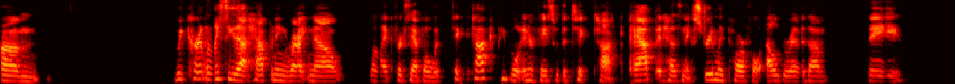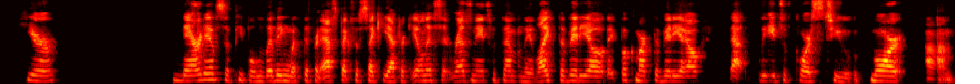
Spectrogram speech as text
um we currently see that happening right now like for example with TikTok people interface with the TikTok app. It has an extremely powerful algorithm. They hear narratives of people living with different aspects of psychiatric illness. It resonates with them. They like the video, they bookmark the video. That leads, of course, to more um,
